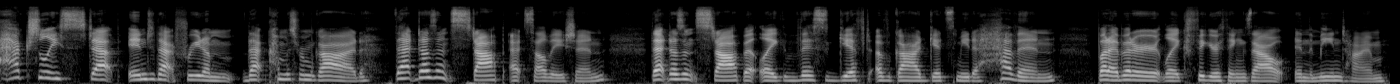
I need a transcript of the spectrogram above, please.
actually step into that freedom that comes from God, that doesn't stop at salvation. That doesn't stop at like this gift of God gets me to heaven, but I better like figure things out in the meantime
